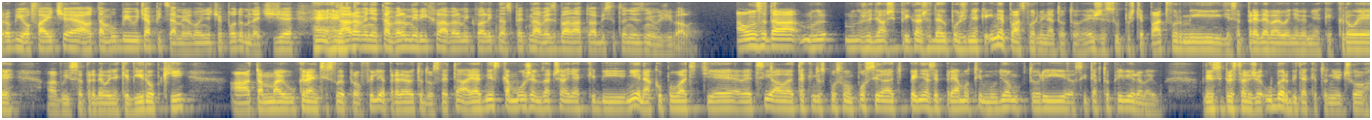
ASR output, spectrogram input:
robí ofajče a ho tam ubijú čapicami alebo niečo podobné. Čiže hey, hey. zároveň je tam veľmi rýchla a veľmi kvalitná spätná väzba na to, aby sa to nezneužívalo. A ono sa dá, možno ďalší príklad, že dajú použiť nejaké iné platformy na toto, hej? že sú proste platformy, kde sa predávajú, neviem, nejaké kroje, alebo kde sa predávajú nejaké výrobky a tam majú Ukrajinci svoje profily a predajú to do sveta. A ja dneska môžem začať keby nie nakupovať tie veci, ale takýmto spôsobom posielať peniaze priamo tým ľuďom, ktorí si takto privierajú. Viem si predstaviť, že Uber by takéto niečo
